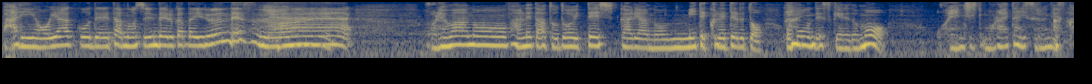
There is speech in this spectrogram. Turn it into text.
ぱり親子で楽しんでる方いるんですね、はこれはあのファンレター届いてしっかりあの見てくれてると思うんですけれども、お返事もらえたりするんですか？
